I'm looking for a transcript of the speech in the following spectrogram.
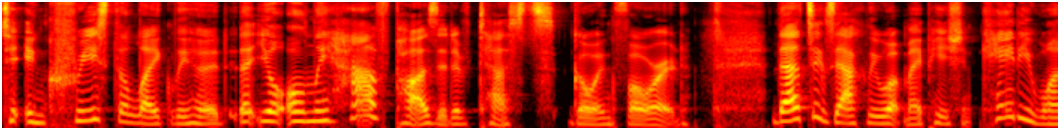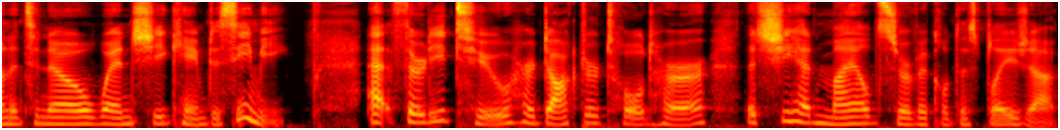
to increase the likelihood that you'll only have positive tests going forward? That's exactly what my patient Katie wanted to know when she came to see me. At 32, her doctor told her that she had mild cervical dysplasia.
